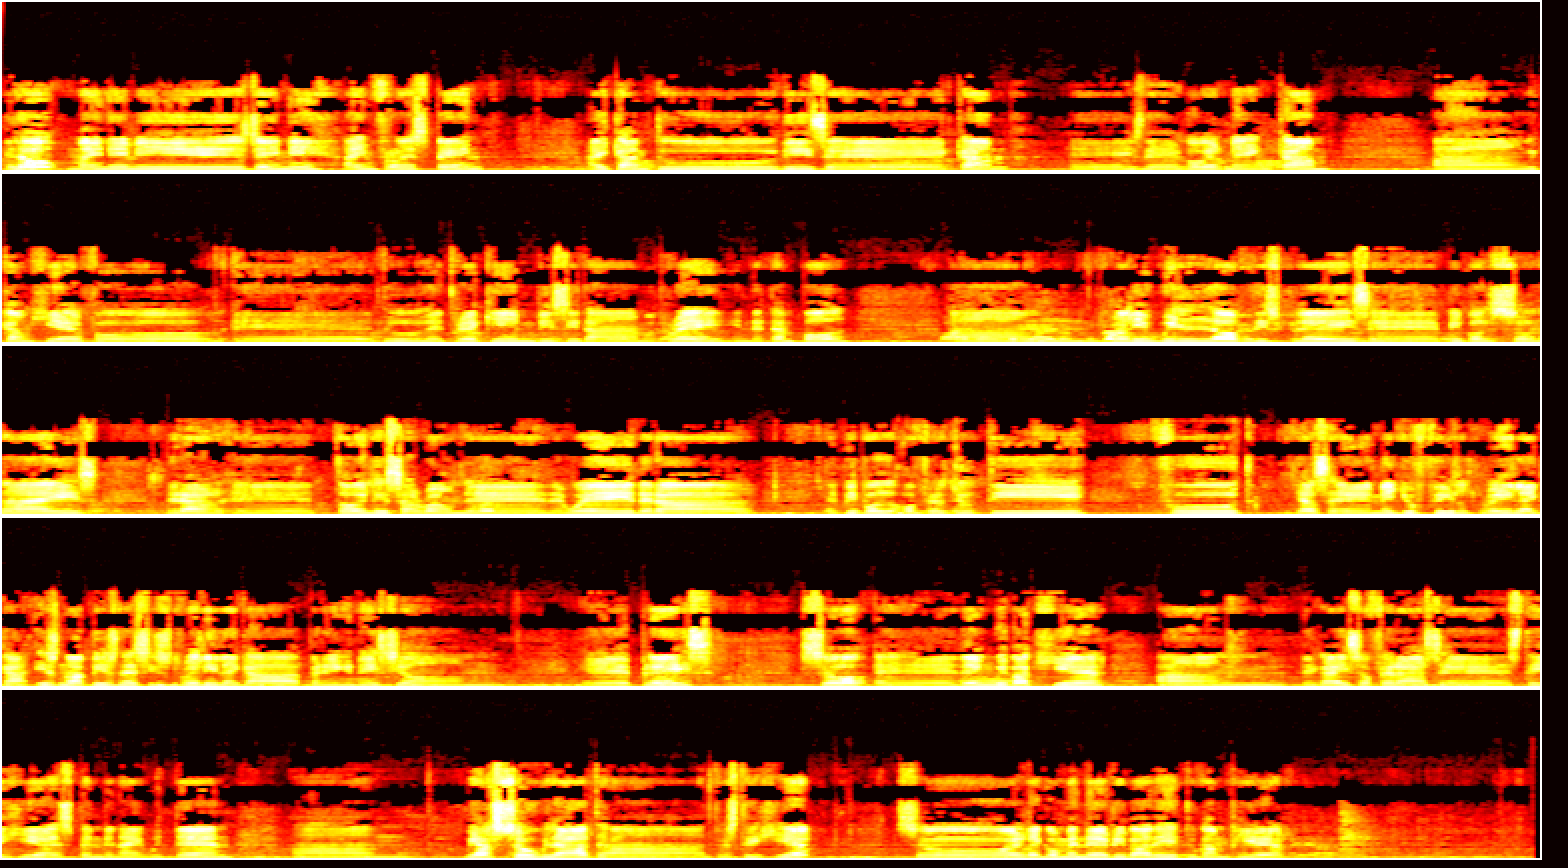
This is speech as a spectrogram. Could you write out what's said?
Hello, my name is Jamie. I'm from Spain. I come to this uh, camp. Uh, it's the government camp, and we come here for uh, do the trekking, visit and pray in the temple. Really, we love this place. Uh, people so nice. There are uh, toilets around the, the way. There are the people offer you tea, food, just uh, make you feel really like a, it's not a business. It's really like a peregrination uh, place. So uh, then we back here, and the guys offer us uh, stay here, spend the night with them. And we are so glad uh, to stay here. So I recommend everybody to come here.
